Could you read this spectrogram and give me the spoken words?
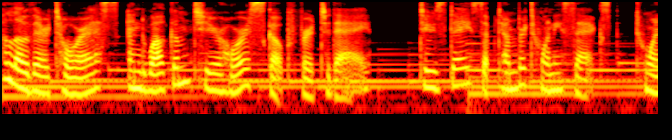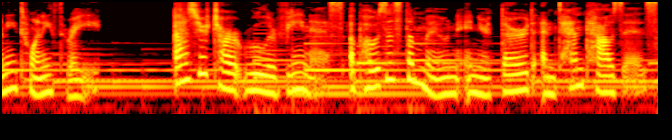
Hello there, Taurus, and welcome to your horoscope for today, Tuesday, September 26th, 2023. As your chart ruler Venus opposes the moon in your third and 10th houses,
